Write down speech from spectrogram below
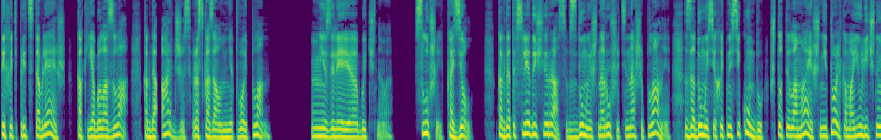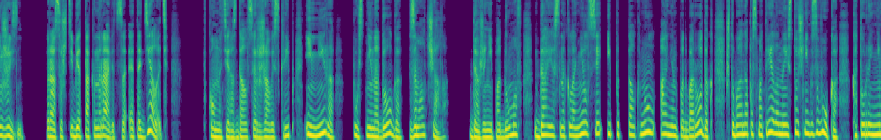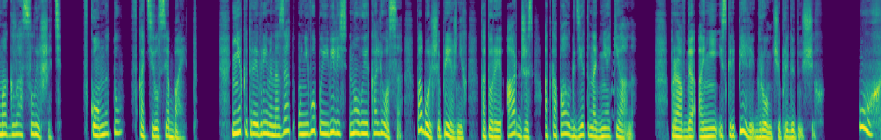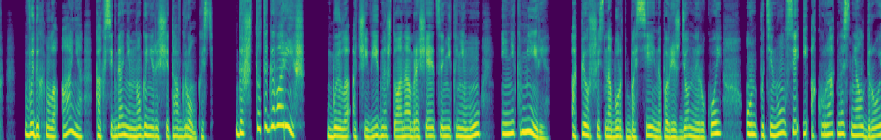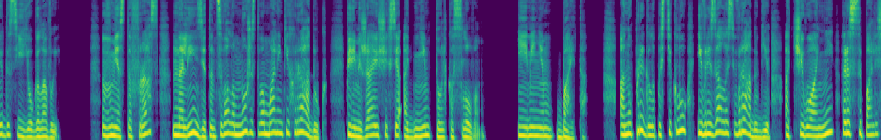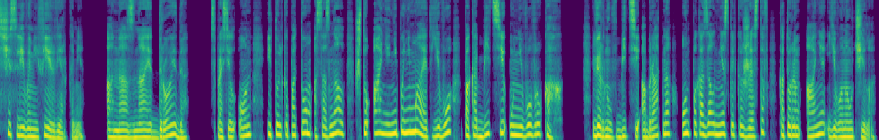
Ты хоть представляешь, как я была зла, когда Арджис рассказал мне твой план?» «Не злее обычного. Слушай, козел, когда ты в следующий раз вздумаешь нарушить наши планы, задумайся хоть на секунду, что ты ломаешь не только мою личную жизнь. Раз уж тебе так нравится это делать...» В комнате раздался ржавый скрип, и Мира, пусть ненадолго, замолчала. Даже не подумав, Дайес наклонился и подтолкнул Анин подбородок, чтобы она посмотрела на источник звука, который не могла слышать. В комнату вкатился Байт. Некоторое время назад у него появились новые колеса, побольше прежних, которые Арджис откопал где-то на дне океана. Правда, они и скрипели громче предыдущих. «Ух!» — выдохнула Аня, как всегда немного не рассчитав громкость. «Да что ты говоришь?» Было очевидно, что она обращается не к нему и не к Мире. Опершись на борт бассейна поврежденной рукой, он потянулся и аккуратно снял дроида с ее головы. Вместо фраз на линзе танцевало множество маленьких радуг, перемежающихся одним только словом — именем Байта. Оно прыгало по стеклу и врезалось в радуги, отчего они рассыпались счастливыми фейерверками. Она знает дроида — спросил он, и только потом осознал, что Аня не понимает его, пока Битси у него в руках. Вернув Битси обратно, он показал несколько жестов, которым Аня его научила.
